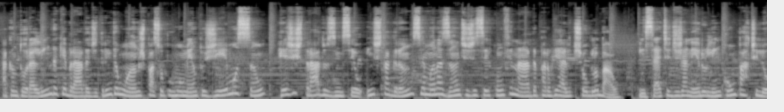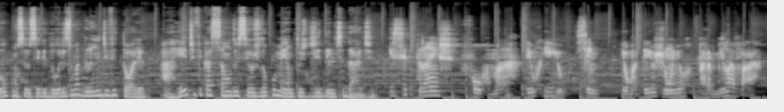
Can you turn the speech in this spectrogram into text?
a cantora Linda Quebrada, de 31 anos, passou por momentos de emoção registrados em seu Instagram semanas antes de ser confinada para o reality show global. Em 7 de janeiro, Lin compartilhou com seus seguidores uma grande vitória: a retificação dos seus documentos de identidade. E se transformar, eu rio. Sim, eu matei o Júnior para me lavar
